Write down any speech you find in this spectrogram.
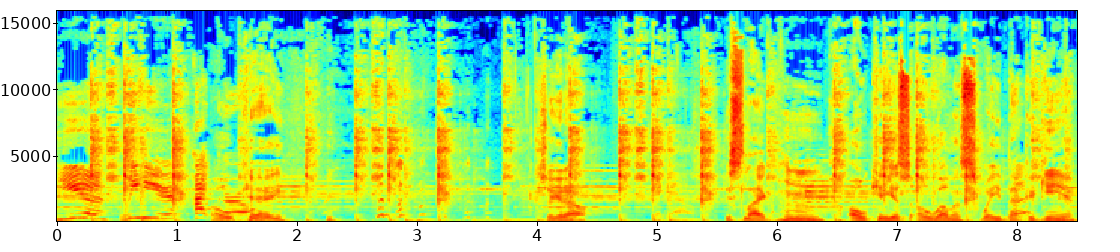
Yeah, we here. Hi, okay. Check it out. It's like, hmm, okay, it's OL and Sway back what? again.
